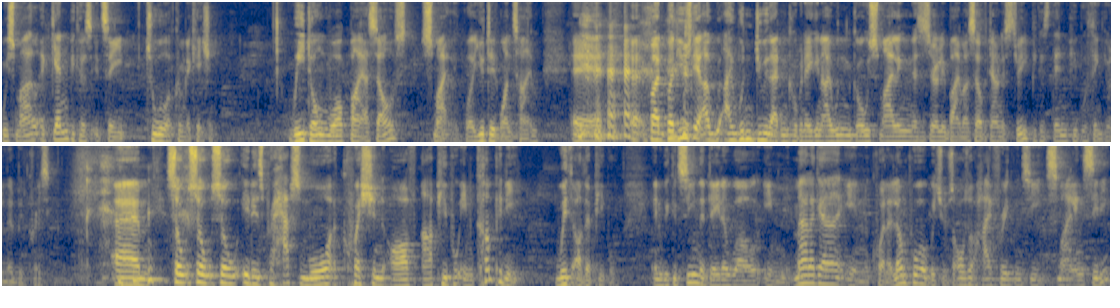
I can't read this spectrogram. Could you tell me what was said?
we smile again because it's a tool of communication we don't walk by ourselves smiling. Well, you did one time, uh, uh, but but usually I, w- I wouldn't do that in Copenhagen. I wouldn't go smiling necessarily by myself down the street because then people think you're a little bit crazy. Um, so so so it is perhaps more a question of are people in company with other people. And we could see in the data, well, in Malaga, in Kuala Lumpur, which was also a high frequency smiling city,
